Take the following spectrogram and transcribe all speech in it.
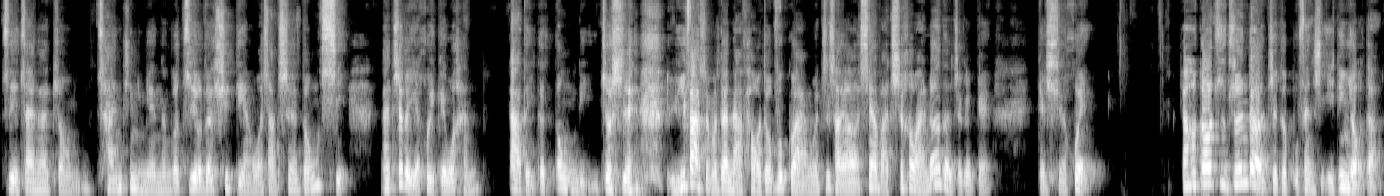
自己在那种餐厅里面能够自由的去点我想吃的东西，那这个也会给我很大的一个动力，就是 语法什么的，哪怕我都不管，我至少要先要把吃喝玩乐的这个给给学会。然后高自尊的这个部分是一定有的，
